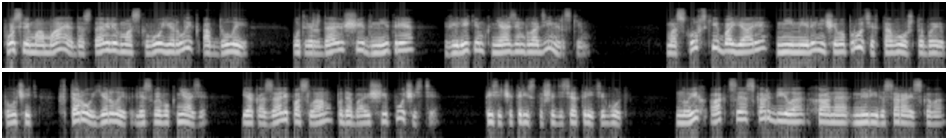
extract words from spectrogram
После Мамая доставили в Москву ярлык Абдулы, утверждающий Дмитрия великим князем Владимирским. Московские бояре не имели ничего против того, чтобы получить второй ярлык для своего князя, и оказали послам подобающие почести. 1363 год. Но их акция оскорбила хана Мюрида Сарайского,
